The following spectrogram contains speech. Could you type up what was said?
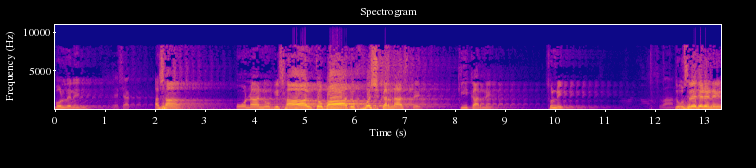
بولدے نہیں۔ جی اساں نو وصال تو بعد خوش کرنے واسطے کی کرنے سننی دوسرے جڑے نے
